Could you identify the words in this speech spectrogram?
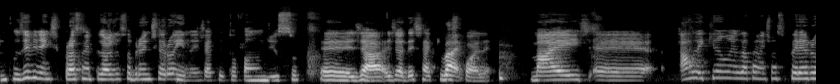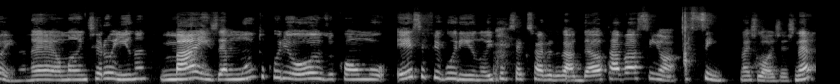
Inclusive, gente, próximo episódio é sobre anti-heroína, já que eu tô falando disso, é, já, já deixar aqui o um spoiler. Mas é, a Arlequina não é exatamente uma super-heroína, né? É uma anti-heroína, mas é muito curioso como esse figurino hipersexualizado dela tava assim, ó, assim, nas lojas, né?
